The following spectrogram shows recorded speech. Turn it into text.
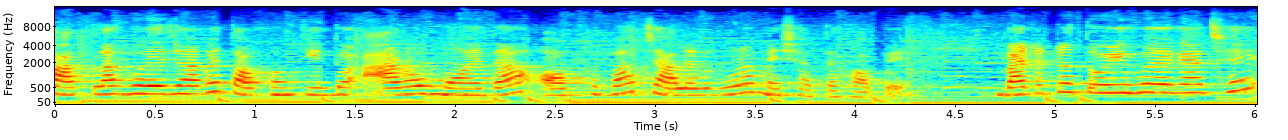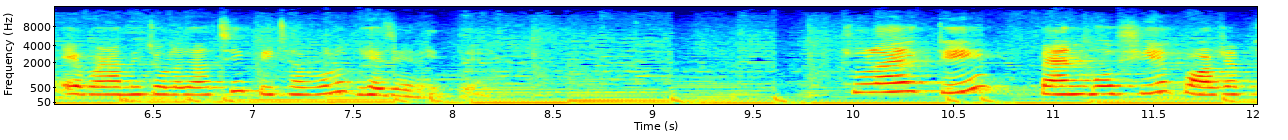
পাতলা হয়ে যাবে, তখন কিন্তু আরও ময়দা অথবা চালের গুঁড়া মেশাতে হবে। ব্যাটারটা তৈরি হয়ে গেছে, এবার আমি চলে যাচ্ছি পিঠাগুলো ভেজে নিতে। চুলায় একটি প্যান বসিয়ে পর্যাপ্ত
